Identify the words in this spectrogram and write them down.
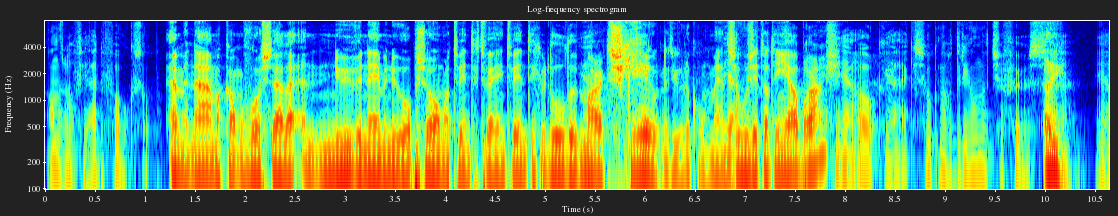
anderhalf jaar de focus op. En met name kan ik me voorstellen, en nu, we nemen nu op zomer 2022. Ik bedoel, de markt schreeuwt natuurlijk om mensen. Ja. Hoe zit dat in jouw branche? Ja, ook. Ja, ik zoek nog 300 chauffeurs. Oei. Ja.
